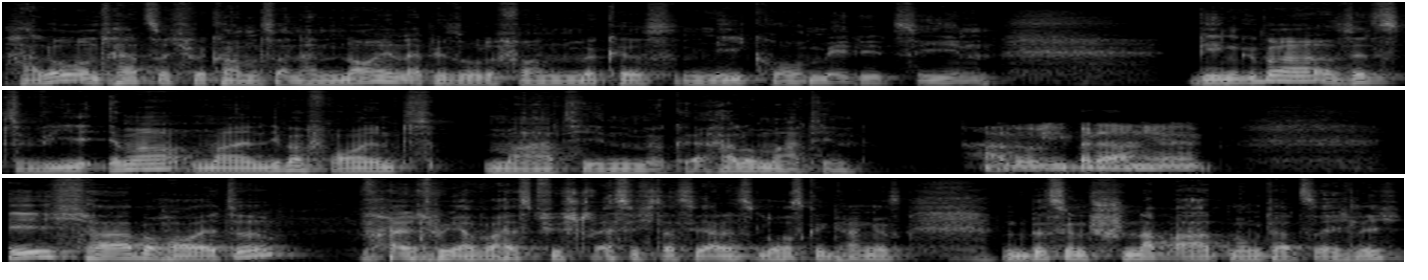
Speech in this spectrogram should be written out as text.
Hallo und herzlich willkommen zu einer neuen Episode von Mückes Mikromedizin. Gegenüber sitzt wie immer mein lieber Freund Martin Mücke. Hallo Martin. Hallo lieber Daniel. Ich habe heute weil du ja weißt, wie stressig das hier alles losgegangen ist. Ein bisschen Schnappatmung tatsächlich.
